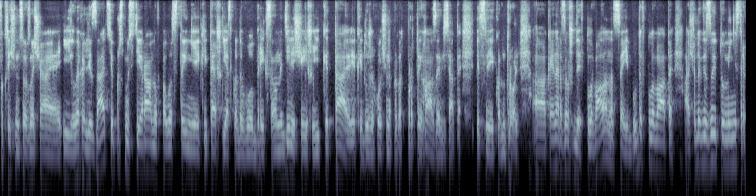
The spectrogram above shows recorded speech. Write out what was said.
Фактично, це означає і легалізацію присутності Ірану в Палестині, який теж є складовою БРІКС. Але на ділі ще й і Китаю, який дуже хоче, наприклад, проти Гази взяти під свій контроль. Е, КНР завжди впливала на це і буде впливати. А щодо візиту міністра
